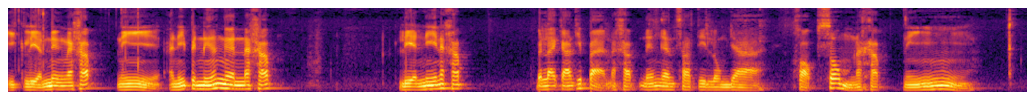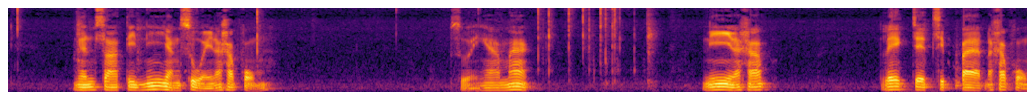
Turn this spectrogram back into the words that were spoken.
อีกเหรียญหนึ่งนะครับ นี่อันนี้เป็นเนื้อเงินนะครับ เหรียญนี้นะครับ เป็นรายการที่ 8 นะครับ เนื้อเงินซาตินลงยาขอบส้มนะครับ นี่ เงินซาตินนี่อย่างสวยนะครับผม สวยงามมาก นี่นะครับ เลข 78 นะครับผม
